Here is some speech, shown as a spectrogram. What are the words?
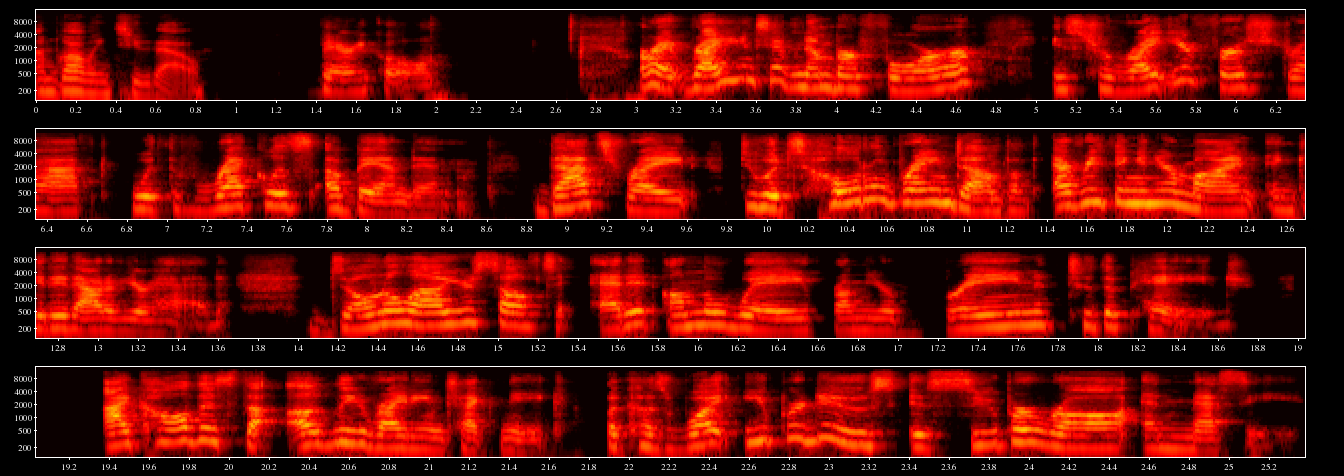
I'm going to, though. Very cool. All right, writing tip number four is to write your first draft with reckless abandon. That's right, do a total brain dump of everything in your mind and get it out of your head. Don't allow yourself to edit on the way from your brain to the page. I call this the ugly writing technique because what you produce is super raw and messy.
